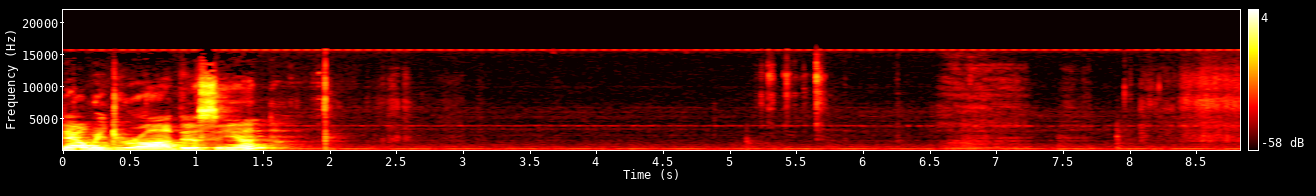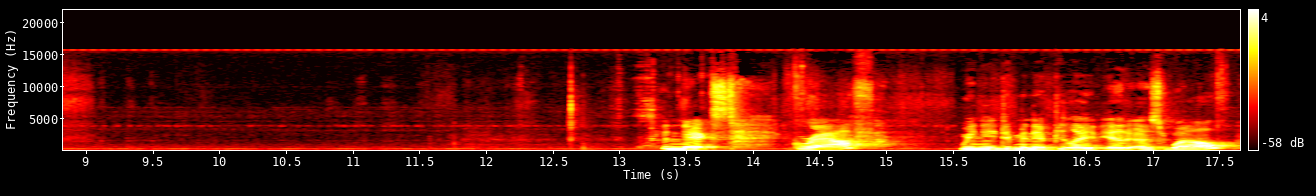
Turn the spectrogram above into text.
Now we draw this in. The next graph, we need to manipulate it as well.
